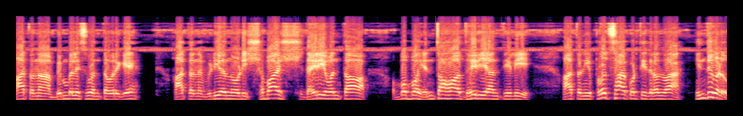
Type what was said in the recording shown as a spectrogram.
ಆತನ ಬೆಂಬಲಿಸುವಂಥವರಿಗೆ ಆತನ ವಿಡಿಯೋ ನೋಡಿ ಶಬಾಷ್ ಧೈರ್ಯವಂತ ಒಬ್ಬೊಬ್ಬ ಎಂತಹ ಧೈರ್ಯ ಅಂತೇಳಿ ಆತನಿಗೆ ಪ್ರೋತ್ಸಾಹ ಕೊಡ್ತಿದ್ರಲ್ವಾ? ಹಿಂದೂಗಳು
